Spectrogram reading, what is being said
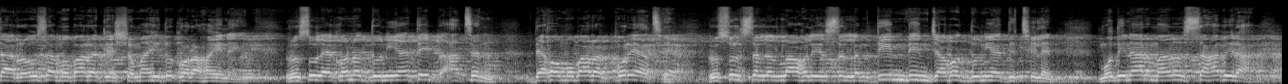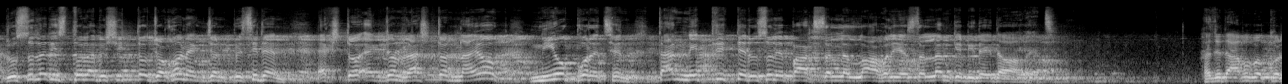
তার রৌজা মুবারকে সমাহিত করা হয় নাই। রসুল এখনও দুনিয়াতেই আছেন। দেহ মুবারক পরে আছে। রসুল সাল্লাহ সাল্লাম তিন দিন যাবৎ দুনিয়াতে ছিলেন। মদিনার মানুষ সাহাবিরা রসুলের স্থলাভিষিক্ত যখন একজন প্রেসিডেন্ট একজন রাষ্ট্রনায়ক নিয়োগ করেছেন, তার নেতৃত্বে রসুলে পাক সাল্লাহ সাল্লামকে বিদায় দেওয়া হয়েছে। হাজরত আবু বকর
